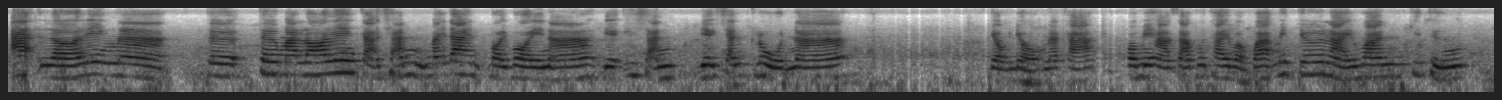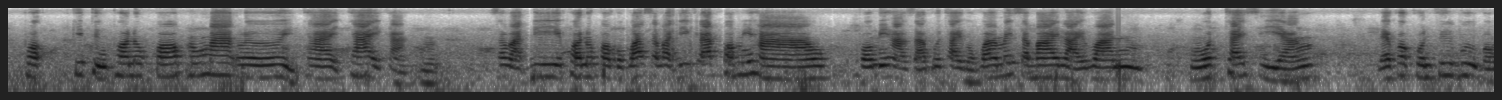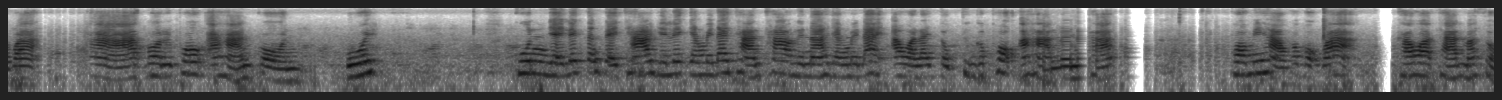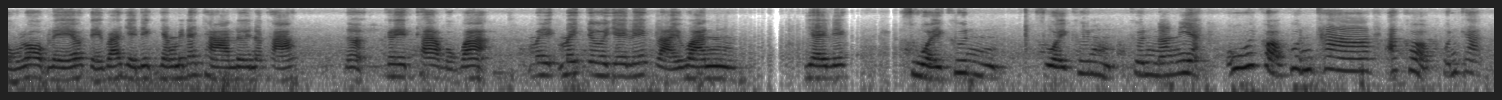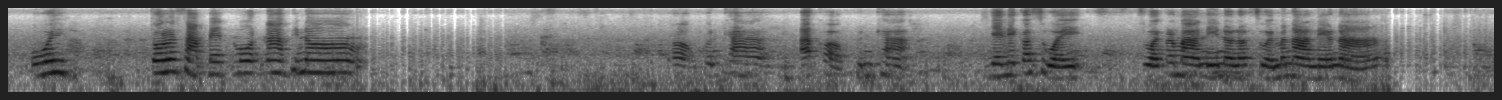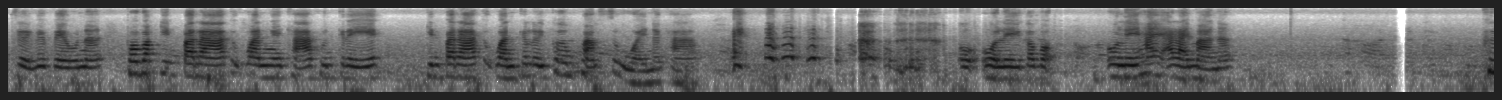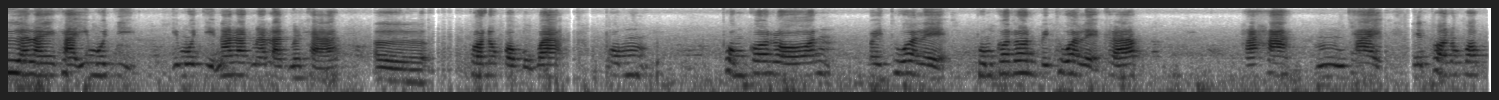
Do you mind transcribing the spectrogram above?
อะล้อเล่นนะ เธอเธอมาล้อเล่นกับฉันไม่ได้บ่อยๆนะ เดี๋ยวอีฉัน เดี๋ยวฉันโกรธนะหยอกหยอกๆนะคะ พอมีหาสาวผู้ไทยบอกว่า ไม่เจอหลายวันคิดถึงพอคิดถึงพ่อน้องป๊อปมากๆเลย ใช่ใช่ค่ะ สวัสดีพ่อน้องป๊อปบอกว่า สวัสดีครับพ่อมีหาวพอมีหาวสาวผู้ไทยบอกว่าไม่สบายหลายวันงดใช้เสียง แล้วก็คนซื้อบื้อบอกว่า หาบริโภคอาหารก่อนโอ้ยคุณยายเล็กตั้งแต่เช้ายายเล็กยังไม่ได้ทานข้าวเลยนะ ยังไม่ได้เอาอะไรตกถึงกระเพาะอาหารเลยนะคะ พอมีหาวก็บอกว่าเขาว่าทานมาสองรอบแล้ว แต่ว่ายายเล็กยังไม่ได้ทานเลยนะคะนะเกรดค่ะบอกว่า ไม่ไม่เจอยายเล็กหลายวันยายเล็กสวยขึ้นสวยขึ้นขึ้นนะเนี่ยอุ้ยขอบคุณค่ะอะขอบคุณค่ะโอ้ย โทรศัพท์เบ็ดหมดนะพี่น้อง ขอบคุณค่ะอะขอบคุณค่ะยายเล็กก็สวยสวยประมาณนี้เนอะแล้วสวยมานานแล้วนะสวยเบลๆนะ เพราะว่ากินปลาร้าทุกวันไงคะ คุณเกรซกินปลาร้าทุกวันก็เลยเพิ่มความสวยนะคะ โอโอเลก็บอก โอเลให้อะไรมานะ คืออะไรคะอีโมจิ อีโมจิน่ารักน่ารักนะคะ เออพอน้องปอบอกว่า ผมผมก็ร้อนไปทั่วแหละ ผมก็ร้อนไปทั่วแหละครับฮ่าฮ่าอืมใช่ เห็นพอน้องปอ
